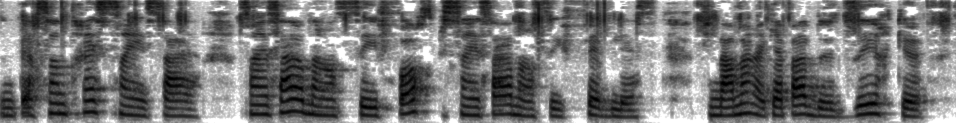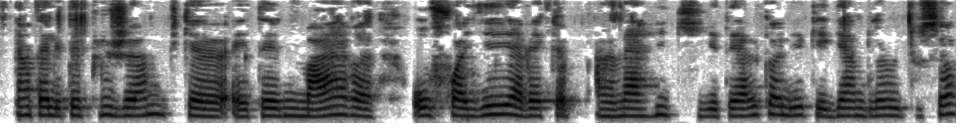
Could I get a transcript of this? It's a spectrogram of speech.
une personne très sincère, sincère dans ses forces, puis sincère dans ses faiblesses. Puis ma mère est capable de dire que quand elle était plus jeune, puis qu'elle était une mère euh, au foyer avec un mari qui était alcoolique et gambler et tout ça,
